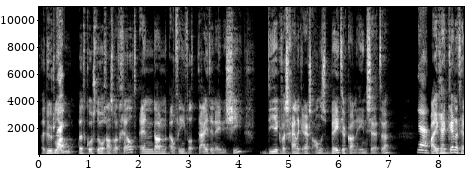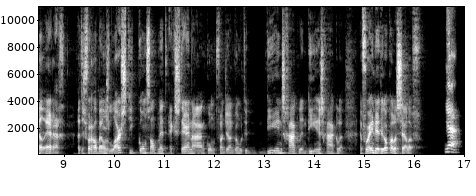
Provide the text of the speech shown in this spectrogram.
Het duurt Nee. lang, dat kost doorgaans wat geld. En dan, of in ieder geval tijd en energie, die ik waarschijnlijk ergens anders beter kan inzetten. ja, Maar ik herken het heel erg. Het is vooral bij ons Lars die constant met externe aankomt. Van John, we moeten die inschakelen en die inschakelen. En voorheen deed ik ook alles zelf. ja.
